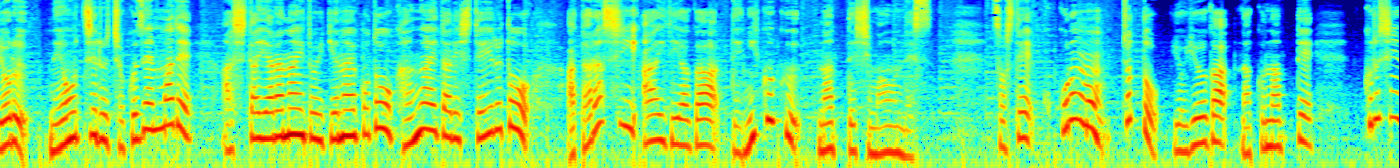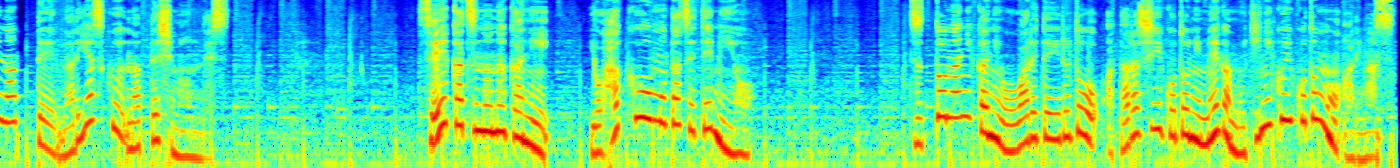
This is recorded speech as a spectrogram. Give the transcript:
夜寝落ちる直前まで明日やらないといけないことを考えたりしていると新しいアイデアが出にくくなってしまうんです。そして心もちょっと余裕がなくなって苦しいなってなりやすくなってしまうんです。生活の中に余白を持たせてみよう。ずっと何かに追われていると新しいことに目が向きにくいこともあります。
